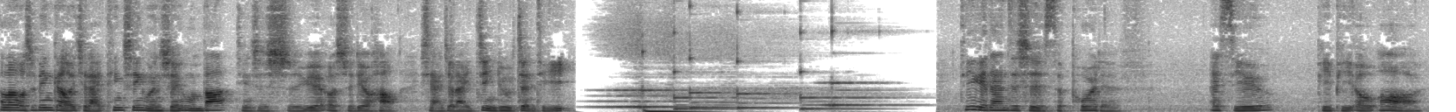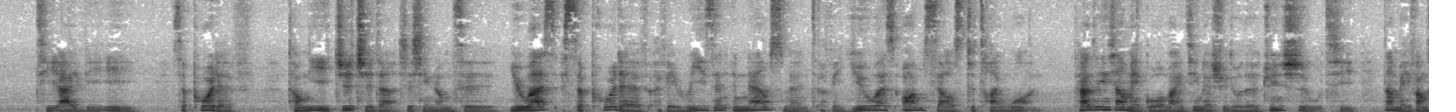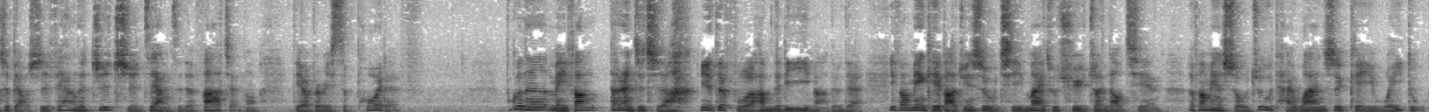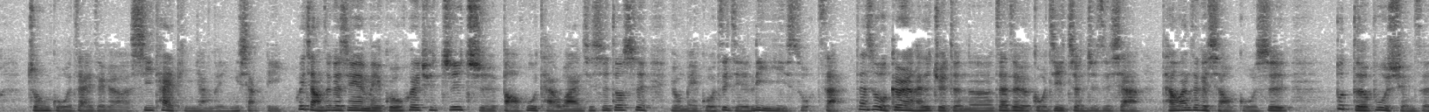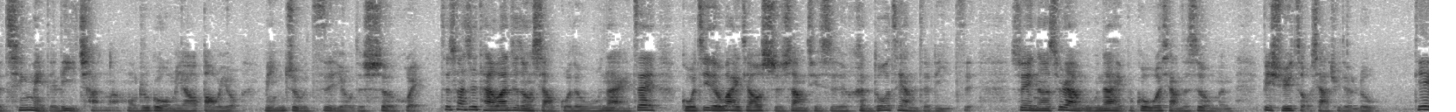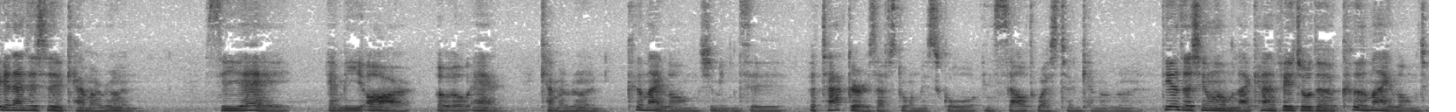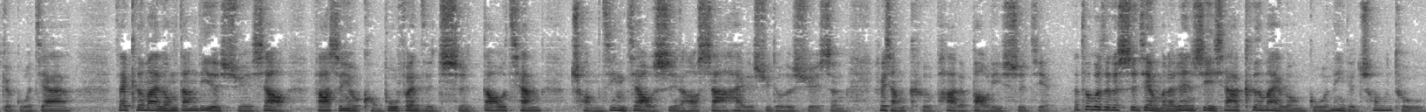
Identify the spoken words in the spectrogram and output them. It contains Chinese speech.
Hello，我是 Bingo，一起来听新闻学英文吧。今天是十月二十六号，现在就来进入正题。第一个单字是 supportive，s u p p o r t i v e，supportive，同意支持的是形容词。U.S. supportive of a recent announcement of a U.S. arms sales to Taiwan。台湾最近向美国买进了许多的军事武器。那美方是表示非常的支持这样子的发展哦，They are very supportive。不过呢，美方当然支持啊，因为这符合他们的利益嘛，对不对？一方面可以把军事武器卖出去赚到钱，二方面守住台湾是可以围堵中国在这个西太平洋的影响力。会讲这个是因为美国会去支持保护台湾，其实都是有美国自己的利益所在。但是我个人还是觉得呢，在这个国际政治之下，台湾这个小国是。不得不选择亲美的立场啊！如果我们要保有民主自由的社会，这算是台湾这种小国的无奈。在国际的外交史上，其实很多这样的例子。所以呢，虽然无奈，不过我想这是我们必须走下去的路。第二个单词是 Cameroon C A M E R O O N，Cameroon，科麦隆是名词。Attackers have stormed school in southwestern Cameroon。第二则新闻，我们来看非洲的克麦隆这个国家，在克麦隆当地的学校发生有恐怖分子持刀枪闯进教室，然后杀害了许多的学生，非常可怕的暴力事件。那透过这个事件，我们来认识一下克麦隆国内的冲突。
